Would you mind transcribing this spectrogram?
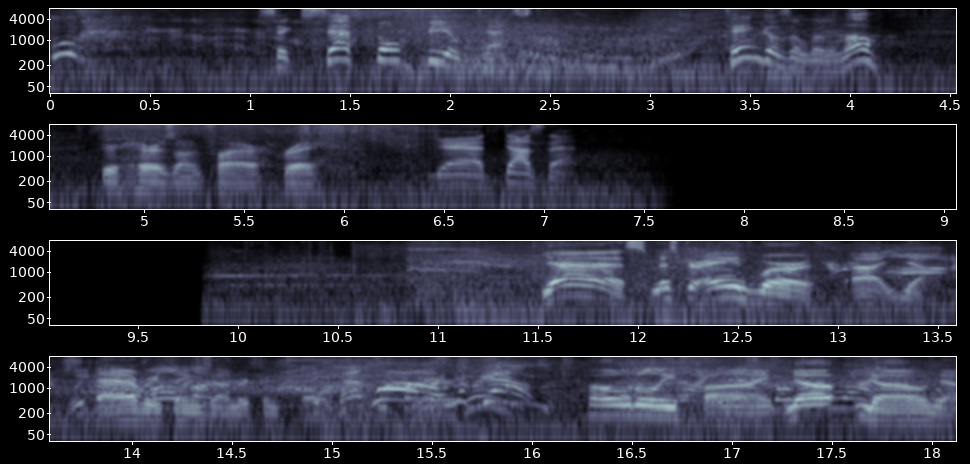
me guess. No invitation? Successful field test. Tingles a little, though. Your hair's on fire, Ray. Yeah, it does that. Yes, Mr. Ainsworth. Uh, yeah, everything's under control. Totally fine. No, no, no.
